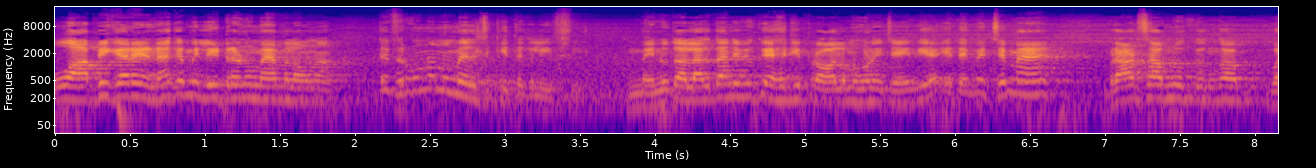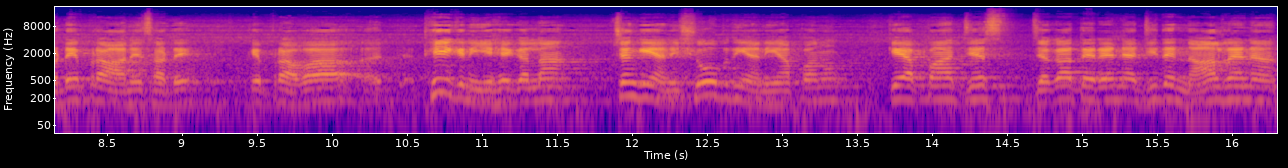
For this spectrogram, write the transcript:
ਉਹ ਆਪ ਹੀ ਕਹਿ ਰਹੇ ਨੇ ਨਾ ਕਿ ਮੈਂ ਲੀਡਰਾਂ ਨੂੰ ਮੈਂ ਮਿਲਾਉਣਾ। ਤੇ ਫਿਰ ਉਹਨਾਂ ਨੂੰ ਮਿਲ 'ਚ ਕੀ ਤਕਲੀਫ ਸੀ? ਮੈਨੂੰ ਤਾਂ ਲੱਗਦਾ ਨਹੀਂ ਵੀ ਕੋਈ ਇਹੋ ਜਿਹੀ ਪ੍ਰੋਬਲਮ ਹੋਣੀ ਚਾਹੀਦੀ ਹੈ। ਇਹਦੇ ਵਿੱਚ ਮੈਂ ਬਰਾੜ ਸਾਹਿਬ ਨੂੰ ਕਹੂੰਗਾ, ਵੱਡੇ ਭਰਾ ਨੇ ਸਾਡੇ, ਕਿ ਭਰਾਵਾ ਠੀਕ ਨਹੀਂ ਇਹ ਗੱਲਾਂ, ਚੰਗੀਆਂ ਨਹੀਂ ਸ਼ੋਭਦੀਆਂ ਨਹੀਂ ਆਪਾਂ ਨੂੰ, ਕਿ ਆਪਾਂ ਜਿਸ ਜਗ੍ਹਾ ਤੇ ਰਹਿੰਦੇ ਹਾਂ, ਜਿਹਦੇ ਨਾਲ ਰਹਿਣਾ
